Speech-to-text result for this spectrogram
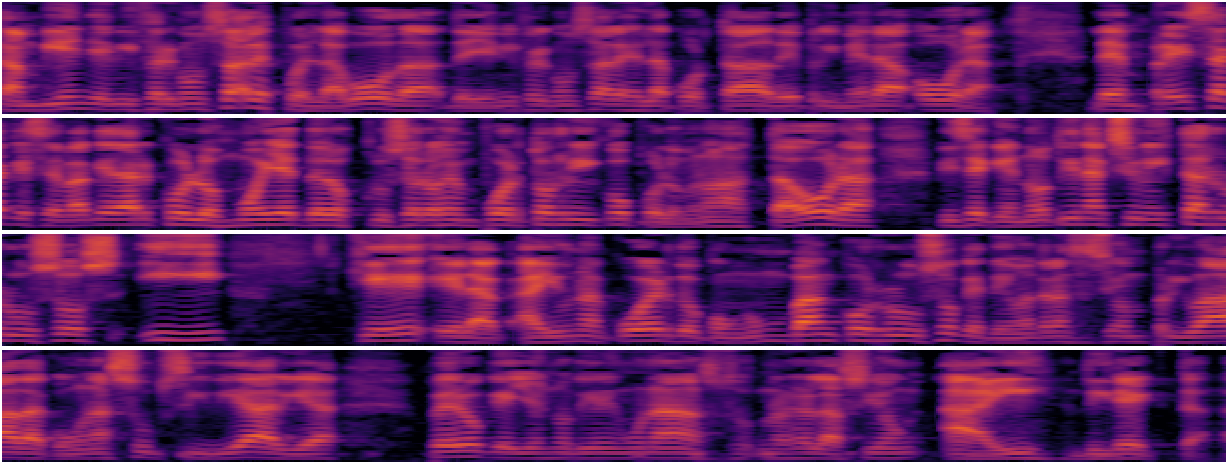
también Jennifer González, pues la boda de Jennifer González es la portada de primera hora. La empresa que se va a quedar con los muelles de los cruceros en Puerto Rico, por lo menos hasta ahora, dice que no tiene accionistas rusos y que hay un acuerdo con un banco ruso que tiene una transacción privada con una subsidiaria, pero que ellos no tienen una, una relación ahí directa.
